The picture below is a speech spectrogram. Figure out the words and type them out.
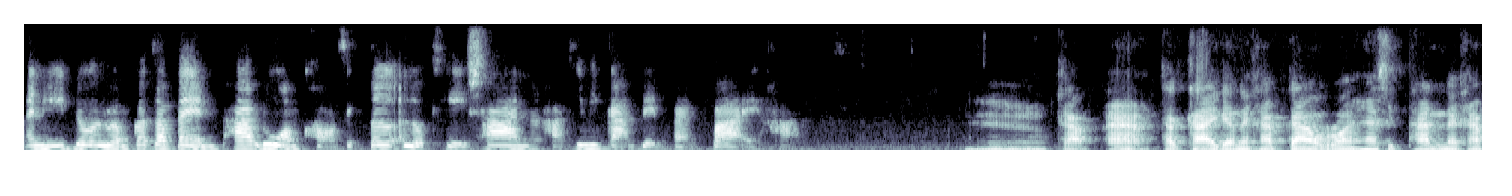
อันนี้โดยรวมก็จะเป็นภาพรวมของ sector allocation นะคะ ที่มีการเปลี่ยนแปลงไปค่ะอืมครับอ่าทักทายกันนะครับ 950 ท่านนะครับ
